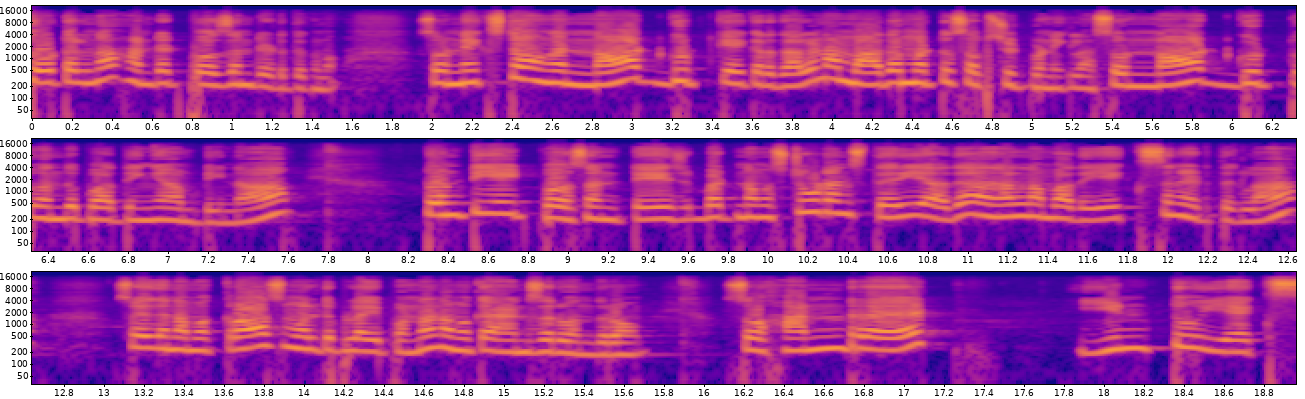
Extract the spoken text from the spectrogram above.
டோட்டல்னா ஹண்ட்ரட் பர்சன்ட் எடுத்துக்கணும். ஸோ நெக்ஸ்ட் அவங்க நாட் குட் கேட்குறதால நம்ம அதை மட்டும் சப்ஸ்டியூட் பண்ணிக்கலாம். ஸோ நாட் குட் வந்து பார்த்தீங்க அப்படின்னா டுவெண்ட்டி எயிட் பர்சன்டேஜ் பட் நம்ம ஸ்டூடெண்ட்ஸ் தெரியாது அதனால் நம்ம அதை எக்ஸ்ன்னு எடுத்துக்கலாம். ஸோ இதை நம்ம கிராஸ் மல்டிப்ளை பண்ணால் நமக்கு ஆன்சர் வந்துடும் so hundred into x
